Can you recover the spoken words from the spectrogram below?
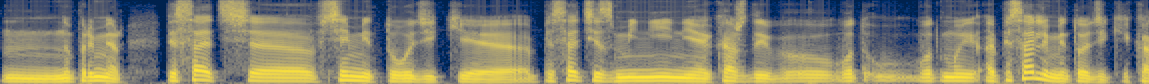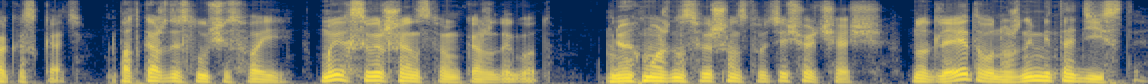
Например, писать э, все методики, писать изменения каждый... э, Вот, вот мы описали методики, как искать, под каждый случай свои. Мы их совершенствуем каждый год. Но их можно совершенствовать еще чаще. Но для этого нужны методисты.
